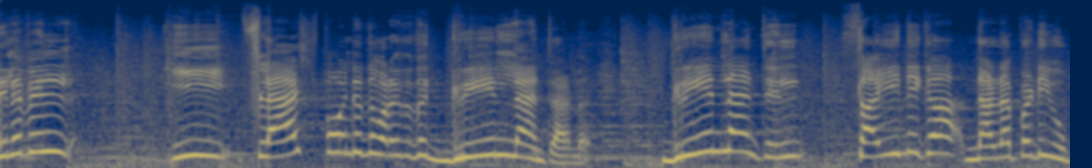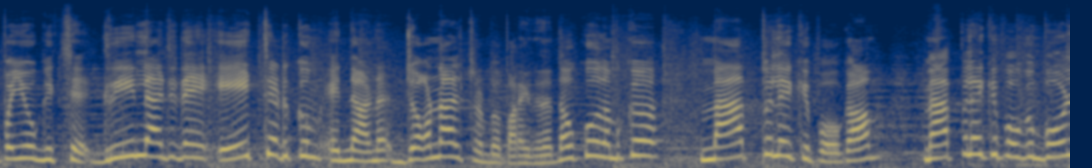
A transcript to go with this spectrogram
നിലവിൽ ഈ ഫ്ലാഷ് പോയിന്റ് എന്ന് പറയുന്നത് ഗ്രീൻലാൻഡ് ആണ് ഗ്രീൻലാൻഡിൽ സൈനിക നടപടി ഉപയോഗിച്ച് ഗ്രീൻലാൻഡിനെ ഏറ്റെടുക്കും എന്നാണ് ഡൊണാൾഡ് ട്രംപ് പറയുന്നത്. നോക്കൂ നമുക്ക് മാപ്പിലേക്ക് പോകാം. മാപ്പിലേക്ക് പോകുമ്പോൾ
